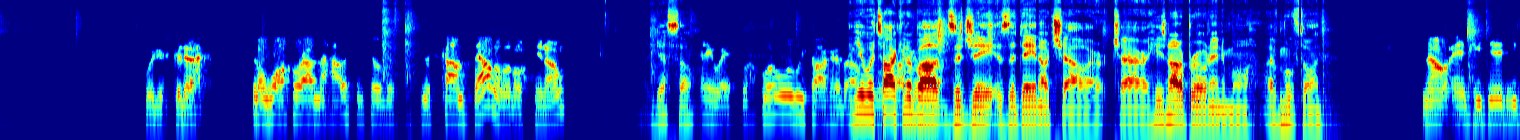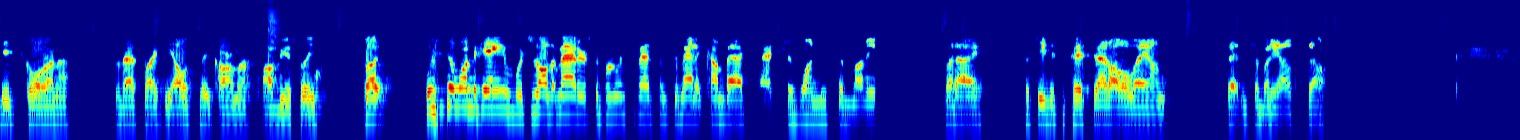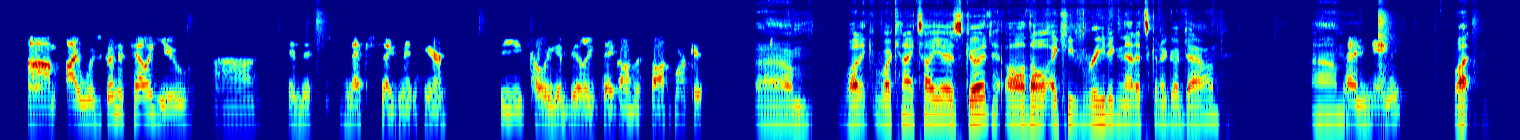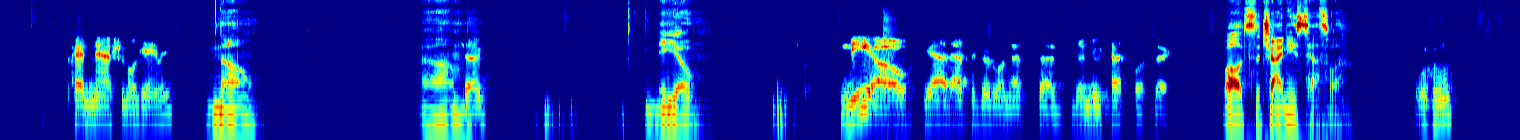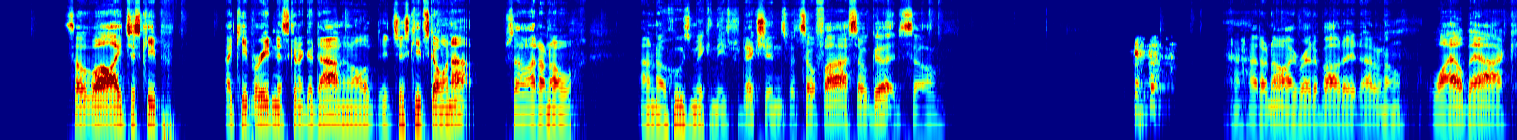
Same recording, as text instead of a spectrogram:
we're just gonna gonna walk around the house until this this calms down a little, you know. I guess so. Anyway, what were we talking about? You were We talking about Zaj- Zdeno Chara. Chara. He's not a Bruin anymore. I've moved on. no, and he did he did score on us, so that's like the ultimate karma, obviously. But we still won the game, which is all that matters. The Bruins have had some dramatic comebacks, actually won me some money, but I proceeded to piss that all away on betting somebody else. So, um, I was going to tell you uh, in this next segment here, the Cody and Billy take on the stock market. Um, what what can I tell you is good? Although I keep reading that it's going to go down. Um, Penn Gaming, what? Penn National Gaming. No. Um, Okay. NIO. NIO, yeah, that's a good one. That's uh, the new Tesla thing. Well, it's the Chinese Tesla. hmm So, well, I just keep, I keep reading it's going to go down, and all it just keeps going up. So I don't know, I don't know who's making these predictions, but so far so good. So I don't know. I read about it. I don't know a while back.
